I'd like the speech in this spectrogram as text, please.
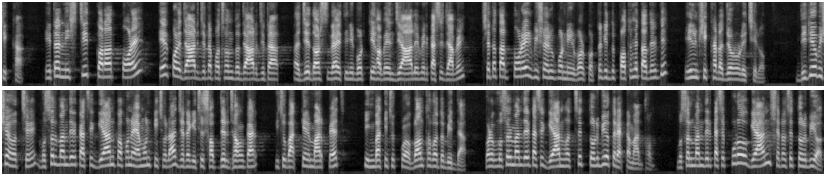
শিক্ষা। এটা নিশ্চিত করার পরে, এরপরে যার যেটা পছন্দ, যার যেটা যে দর্শগাহে তিনি ভর্তি হবেন, যে আলেমের কাছে যাবেন সেটা তার পরের বিষয়ের উপর নির্ভর করতো, কিন্তু প্রথমে তাদেরকে ইলম শিক্ষাটা জরুরি ছিল। দ্বিতীয় বিষয় হচ্ছে, মুসলমানদের কাছে জ্ঞান কখনো এমন কিছু না, যেটা কিছু শব্দের ঝংকার, কিছু বাক্যের মারপ্যাচ কিংবা কিছু গ্রন্থগত বিদ্যা। বরং মুসলমানদের কাছে জ্ঞান হচ্ছে তরবিয়তের একটা মাধ্যম। মুসলমানদের কাছে পুরো জ্ঞান সেটা হচ্ছে তরবিয়ত।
